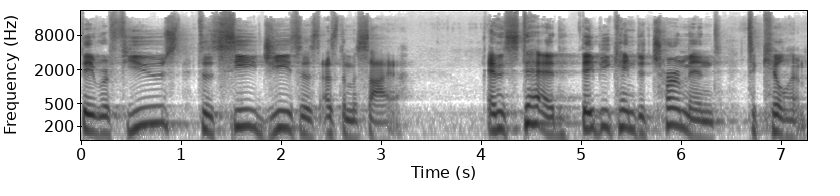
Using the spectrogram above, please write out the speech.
they refused to see Jesus as the Messiah. And instead, they became determined to kill him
